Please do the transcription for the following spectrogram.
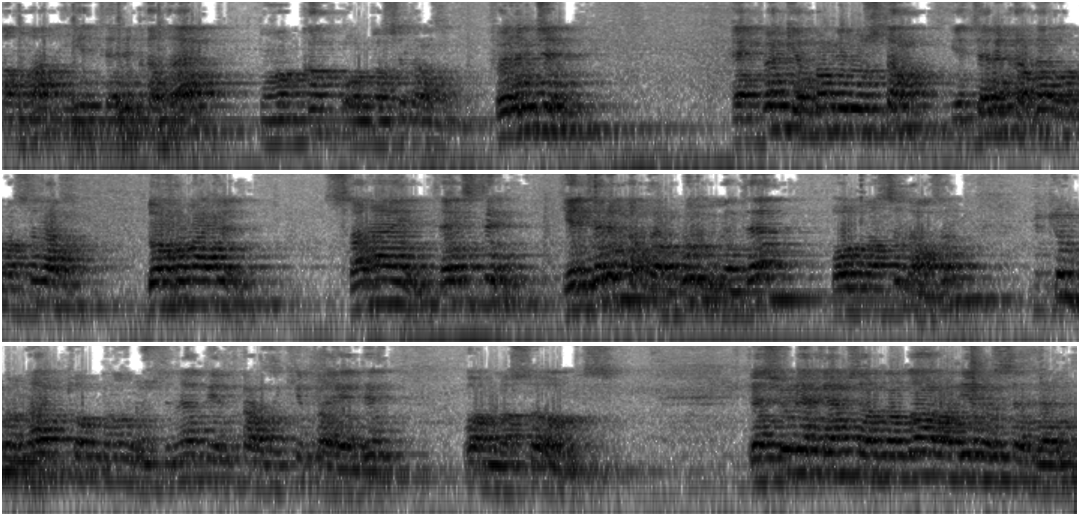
Ama yeteri kadar muhakkak olması lazım. Fırıncı, ekmek yapan bir usta, yeteri kadar olması lazım. Dokumacı, sanayi, tekstil, yeteri kadar bu ümmete olması lazım. Bütün bunlar toplumun üstüne bir farz-ı kifayedir, olması olmaz. Resul-i Ekrem sallallahu aleyhi ve sellem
